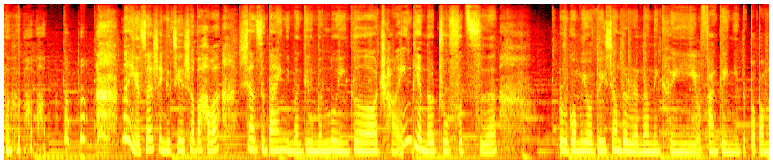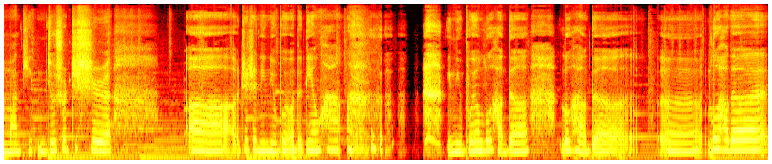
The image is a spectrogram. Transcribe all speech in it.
那也算是一个介绍吧，好吧。下次答应你们，给你们录一个长一点的祝福词。如果没有对象的人呢，你可以发给你的爸爸妈妈听，你就说这是，呃，这是你女朋友的电话，你女朋友录好的，录好的，呃，录好的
